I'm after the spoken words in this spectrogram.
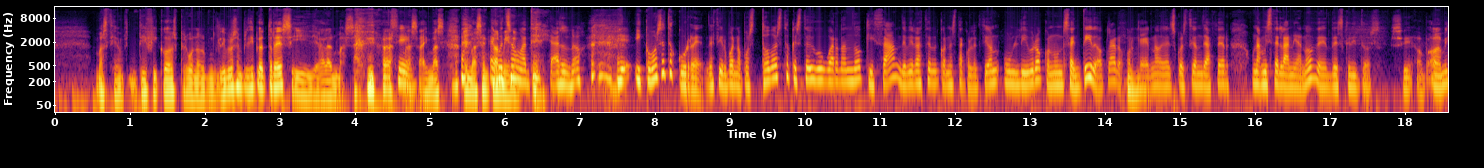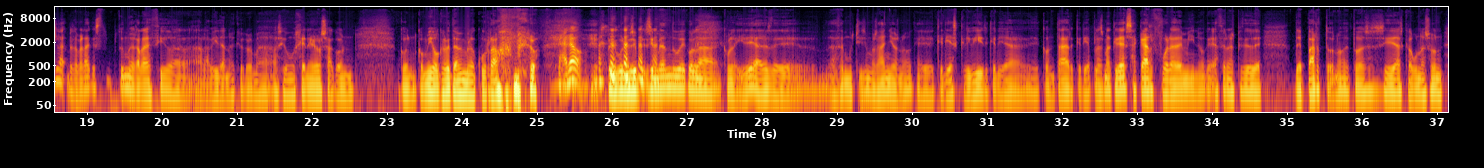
más científicos, pero bueno, libros en principio tres y llegarán más. hay más, hay más en camino. Hay mucho material, ¿no? Eh, ¿Y cómo se te ocurre? Decir, bueno, pues todo esto que estoy guardando quizá debiera hacer con esta colección un libro con un sentido, claro, porque no es cuestión de hacer una miscelánea ¿no? de, escritos. Sí, a mí la, verdad que estoy muy agradecido a, la vida, ¿no? Creo que me ha sido muy generosa con, conmigo, creo que también me lo he currado, pero, claro. pero bueno, siempre, anduve con la, con la idea desde hace muchísimos años, ¿no? Que quería escribir, quería eh, contar, quería plasmar, quería sacar fuera de mí, ¿no? Quería hacer una especie de, de parto, ¿no? De todas esas ideas que algunas son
